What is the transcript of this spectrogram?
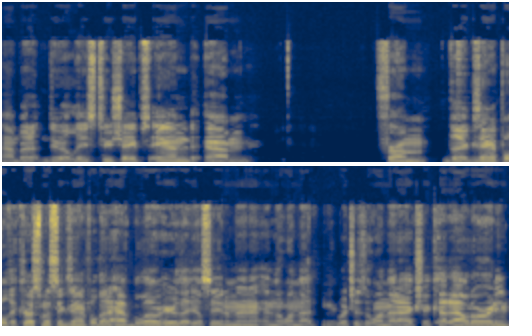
uh, but do at least two shapes. And um, from the example, the Christmas example that I have below here that you'll see in a minute, and the one that, which is the one that I actually cut out already.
